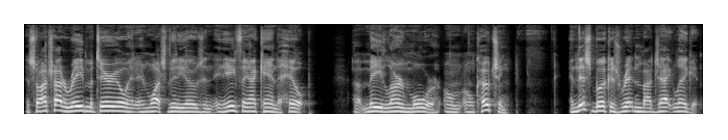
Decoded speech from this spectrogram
And so I try to read material and, and watch videos and, and, anything I can to help uh, me learn more on, on coaching. And this book is written by Jack Leggett.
